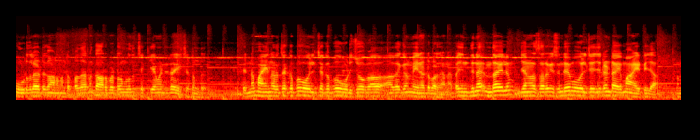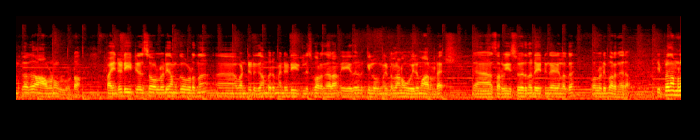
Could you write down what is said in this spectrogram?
കൂടുതലായിട്ട് കാണുന്നുണ്ട്. അപ്പോൾ അത് കാരണം കാർബേറ്റർ നമ്മളത് ചെക്ക് ചെയ്യാൻ വേണ്ടിയിട്ട് അയച്ചിട്ടുണ്ട്. പിന്നെ മൈനർ ചെക്കപ്പ് ഓയിൽ ചെക്കപ്പ് ഓടിച്ചു നോക്കുക അതൊക്കെയാണ് മെയിനായിട്ട് പറഞ്ഞാണ് അപ്പോൾ ഇതിന് എന്തായാലും ജനറൽ സർവീസിന്റെയും ഓയിൽ ചേഞ്ചിന്റെയും ടൈം ആയിട്ടില്ല. നമുക്കത് ആവണുള്ളൂ കേട്ടോ അപ്പോൾ അതിന്റെ ഡീറ്റെയിൽസ് ഓൾറെഡി നമുക്ക് ഇവിടുന്ന് വണ്ടി എടുക്കാൻ വരുമ്പോൾ അതിന്റെ ഡീറ്റെയിൽസ് പറഞ്ഞുതരാം. ഏത് കിലോമീറ്ററിലാണ് ഓയിൽ മാറേണ്ടത് സർവീസ് വരുന്ന ഡേറ്റും കാര്യങ്ങളൊക്കെ ഓൾറെഡി പറഞ്ഞുതരാം. ഇപ്പോൾ നമ്മൾ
